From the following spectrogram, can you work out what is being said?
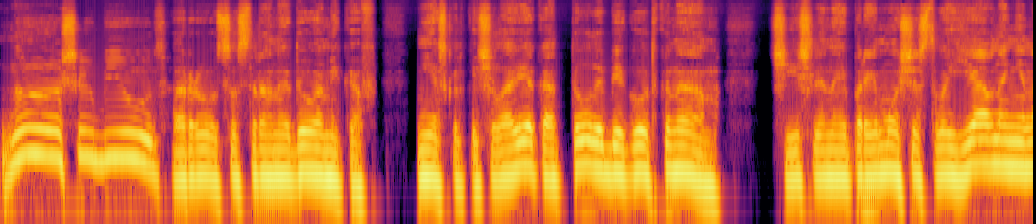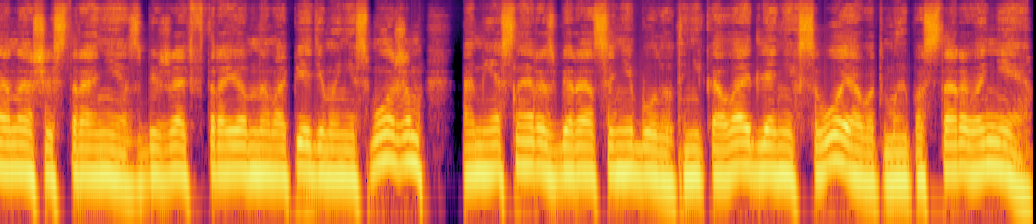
Наших бьют, орут со стороны домиков. Несколько человек оттуда бегут к нам. Численное преимущество явно не на нашей стороне. Сбежать втроем на мопеде мы не сможем, а местные разбираться не будут. Николай для них свой, а вот мы по стороне.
